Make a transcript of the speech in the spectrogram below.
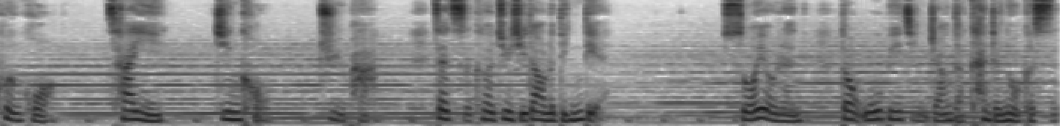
困惑、猜疑、惊恐、惧怕，在此刻聚集到了顶点。所有人都无比紧张地看着诺克斯。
